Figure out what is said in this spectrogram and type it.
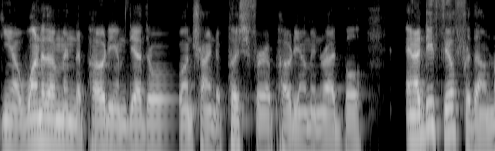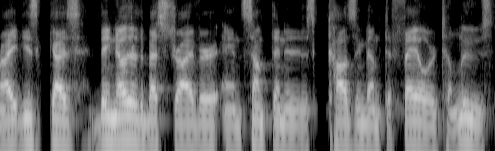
you know, one of them in the podium, the other one trying to push for a podium in Red Bull. And I do feel for them, right? These guys, they know they're the best driver and something is causing them to fail or to lose,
